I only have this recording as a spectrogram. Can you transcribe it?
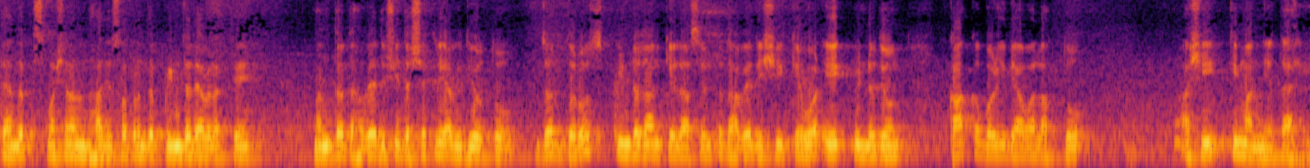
त्यानंतर स्मशानाला दहा दिवसापर्यंत पिंड द्यावे लागते. नंतर दहाव्या दिवशी दशक्रिया विधी होतो. जर दररोज पिंडदान केलं असेल तर दहाव्या दिवशी केवळ एक पिंड देऊन काकबळी द्यावा लागतो अशी ती मान्यता आहे.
